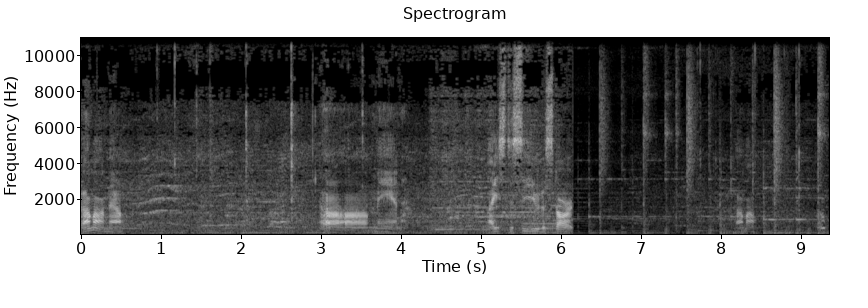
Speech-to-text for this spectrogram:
Come on now. Oh, man. Nice to see you to start. Come on. Oop.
